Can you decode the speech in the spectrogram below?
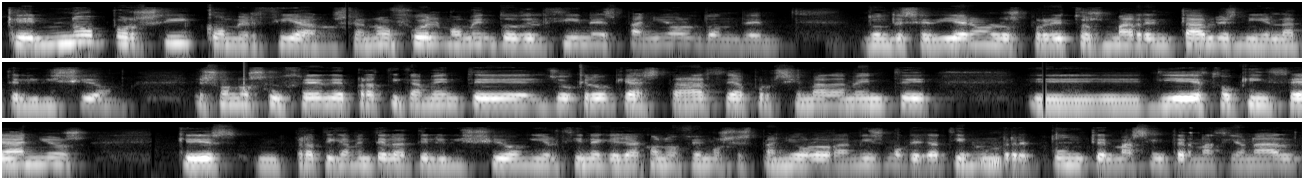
que no por sí comercial, o sea, no fue el momento del cine español donde, donde se dieron los proyectos más rentables ni en la televisión. Eso no sucede prácticamente, yo creo que hasta hace aproximadamente 10 eh, o 15 años que es prácticamente la televisión y el cine que ya conocemos español ahora mismo, que ya tiene un repunte más internacional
